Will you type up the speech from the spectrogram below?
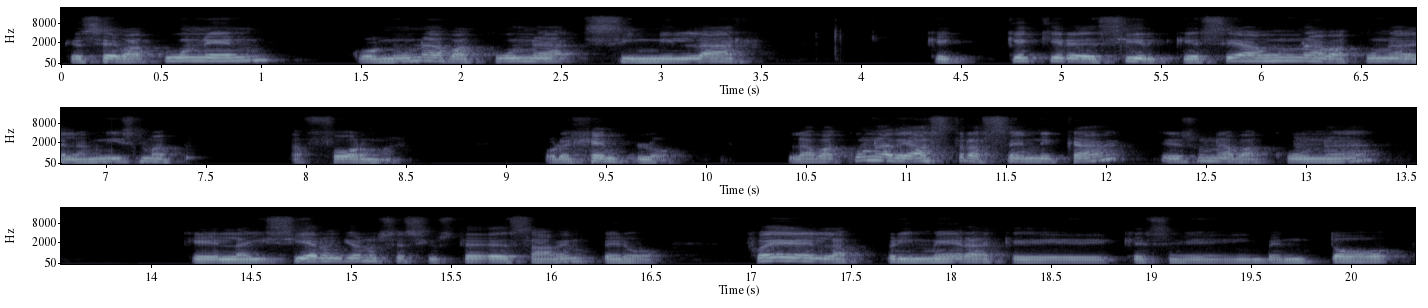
que se vacunen con una vacuna similar. ¿Qué, ¿Qué quiere decir? Que sea una vacuna de la misma plataforma. Por ejemplo, la vacuna de AstraZeneca es una vacuna que la hicieron, yo no sé si ustedes saben, pero fue la primera que, se inventó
